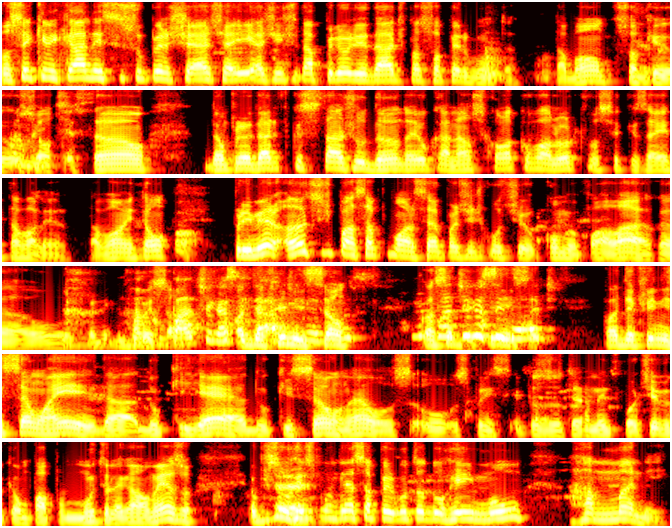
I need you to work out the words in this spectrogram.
Você clicar nesse super chat aí, a gente dá prioridade para sua pergunta, tá bom? Só que a sua questão, dão prioridade porque você está ajudando aí o canal. Você coloca o valor que você quiser e tá valendo, tá bom? Então, primeiro, antes de passar para o Marcelo para a gente continuar, como eu falar, o, começar com a definição, com essa definição, com a definição aí da, do que é, do que são, né, os, os princípios do treinamento esportivo, que é um papo muito legal mesmo. Eu preciso é. responder essa pergunta do Raymond Ramani.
